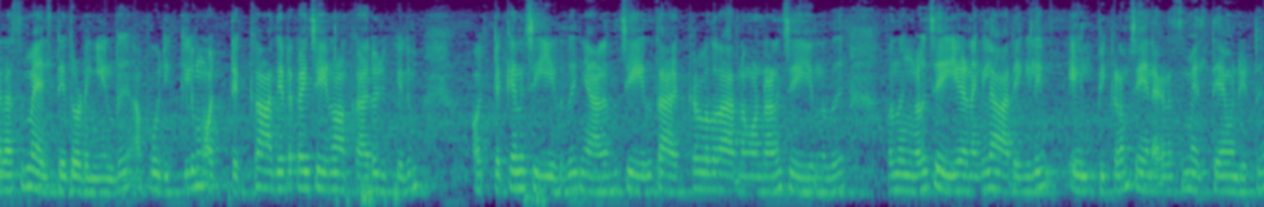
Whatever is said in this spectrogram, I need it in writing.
ഗ്രാസ് മെൽറ്റ് ചെയ്ത് തുടങ്ങിയിട്ടുണ്ട്. അപ്പോൾ ഒരിക്കലും ഒറ്റയ്ക്ക് ആദ്യമായിട്ടൊക്കെ ചെയ്യുന്ന ആൾക്കാർ ഒരിക്കലും ഒറ്റയ്ക്ക് തന്നെ ചെയ്യരുത്. ഞാനത് ചെയ്ത് താഴേക്കുള്ളത് കാരണം കൊണ്ടാണ് ചെയ്യുന്നത്. അപ്പോൾ നിങ്ങൾ ചെയ്യുകയാണെങ്കിൽ ആരെങ്കിലും ഏൽപ്പിക്കണം ഗ്രാസ് മെൽറ്റ് ചെയ്യാൻ വേണ്ടിയിട്ട്.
